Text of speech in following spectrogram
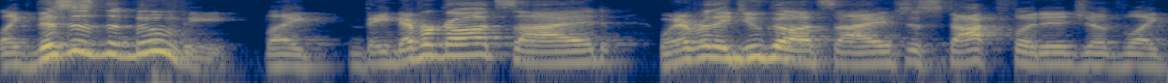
Like this is the movie. Like they never go outside. Whenever they do go outside, it's just stock footage of like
